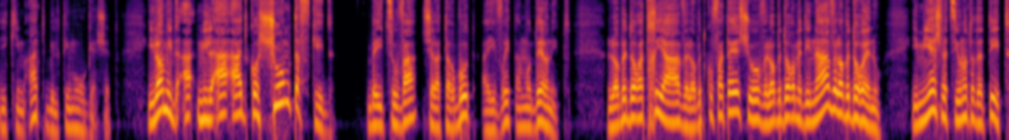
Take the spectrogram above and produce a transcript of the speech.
היא כמעט בלתי מורגשת. היא לא מדע, מילאה עד כה שום תפקיד בעיצובה של התרבות העברית המודרנית. לא בדור התחייה, ולא בתקופת היישוב, ולא בדור המדינה, ולא בדורנו. אם יש לציונות הדתית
